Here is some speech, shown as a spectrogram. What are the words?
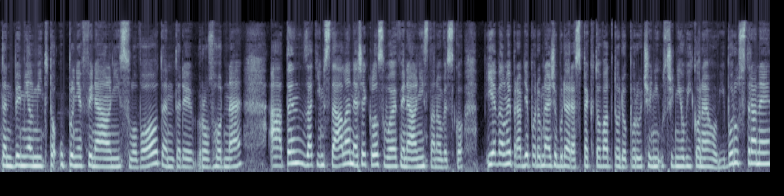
ten by měl mít to úplně finální slovo, ten tedy rozhodne a ten zatím stále neřekl svoje finální stanovisko. Je velmi pravděpodobné, že bude respektovat to doporučení ústředního výkonného výboru strany,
